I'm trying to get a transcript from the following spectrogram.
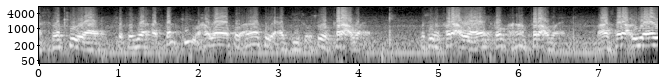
aslki waaye fiqiga asalki waxa waaye qur'aanka iyo xadiiska usiga farac waaye usiga farac waaye rog ahaan farac waaye maxaa farac u yahay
